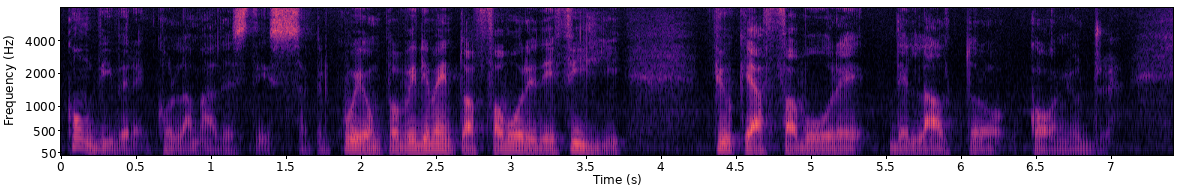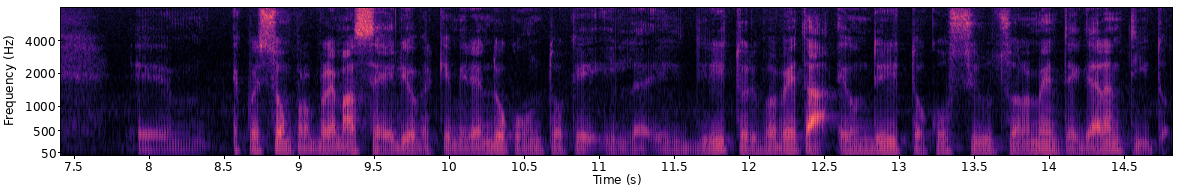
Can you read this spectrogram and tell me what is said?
convivere con la madre stessa, per cui è un provvedimento a favore dei figli più che a favore dell'altro coniuge. Ehm, e questo è un problema serio perché mi rendo conto che il, il, diritto di proprietà è un diritto costituzionalmente garantito,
